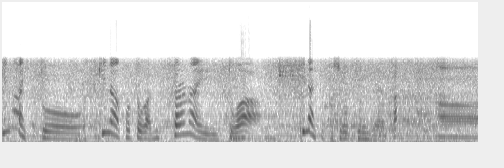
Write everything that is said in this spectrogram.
ー好きな人、好きなことが見つからない人は、好きな人と仕事するんじゃないですか？ああ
